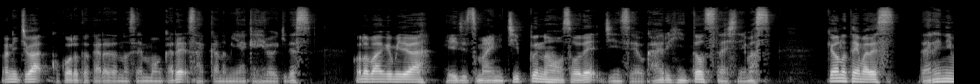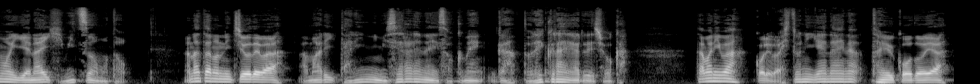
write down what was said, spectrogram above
こんにちは。心と体の専門家で作家の三宅博之です。この番組では平日毎日1分の放送で人生を変えるヒントをお伝えしています。今日のテーマです。誰にも言えない秘密をもと。あなたの日常ではあまり他人に見せられない側面がどれくらいあるでしょうかたまにはこれは人に言えないなという行動や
